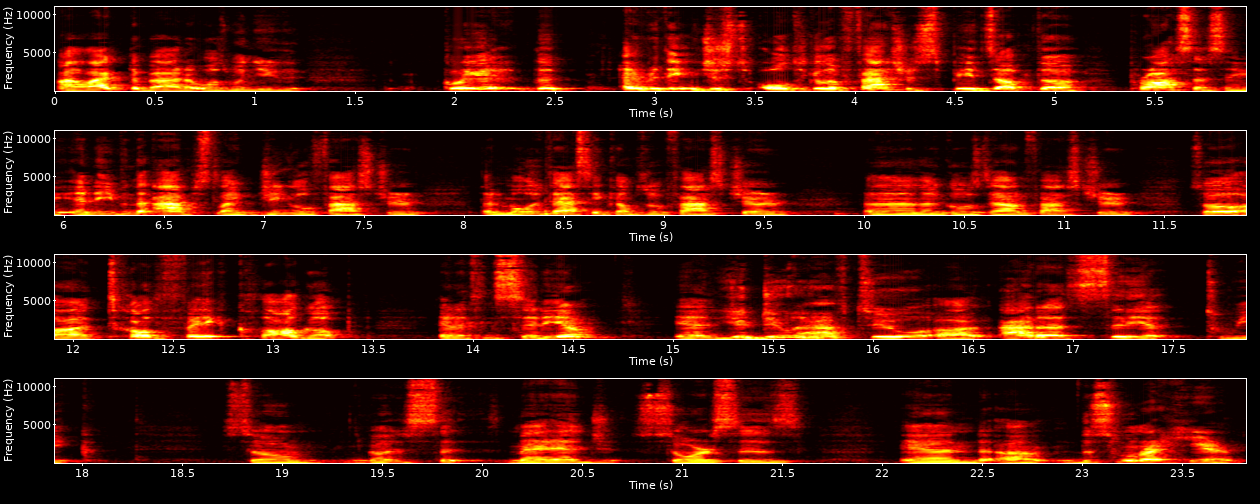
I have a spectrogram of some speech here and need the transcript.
I liked about it was when you click it, the, everything just altogether faster, speeds up the processing, and even the apps like jingle faster, then multitasking comes up faster, and then it goes down faster. So uh, it's called Fake Clock Up, and it's in Cydia, and you do have to uh, add a Cydia tweak. So you go to Manage Sources, and um, this one right here.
